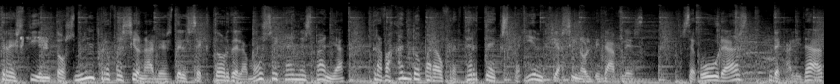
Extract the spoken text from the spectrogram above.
300.000 profesionales del sector de la música en España trabajando para ofrecerte experiencias inolvidables, seguras, de calidad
